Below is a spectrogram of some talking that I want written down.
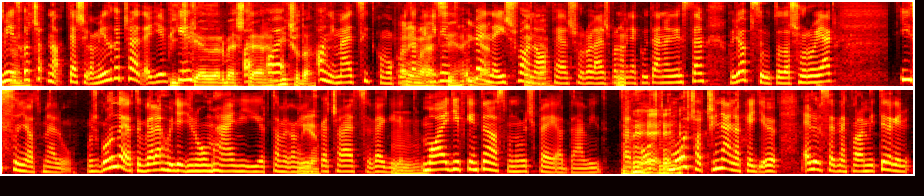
Mézga. Család, na tessék, a Mézga család egyébként... Picske őrmester, micsoda? Animált szitkomok voltak. Egyébként igen, benne is van a felsorolásban, aminek utána néztem, hogy abszolút oda sorolják. Iszonyat meló. Most gondoljatok vele, hogy egy romhányi írta meg a. Mézga család szövegét. Mhm. Ma egyébként én azt mondom, hogy Speyer Dávid. Tehát most, most ha csinálnak egy, előszednek valamit, tényleg egy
